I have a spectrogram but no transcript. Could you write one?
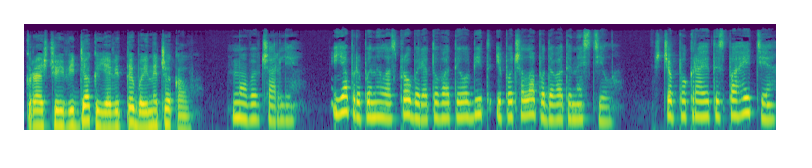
Кращої віддяки я від тебе й не чекав. мовив Чарлі. Я припинила спроби рятувати обід і почала подавати на стіл. Щоб покраїти спагетті,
